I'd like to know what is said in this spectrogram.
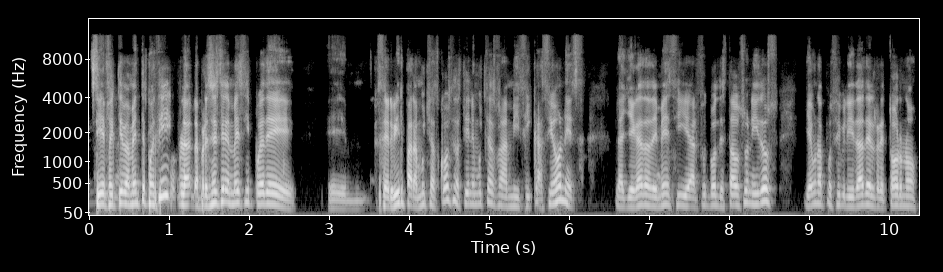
sí, efectivamente, pues sí, la, presencia de Messi puede eh, servir para muchas cosas, tiene muchas ramificaciones la llegada de Messi al fútbol de Estados Unidos y a una posibilidad del retorno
